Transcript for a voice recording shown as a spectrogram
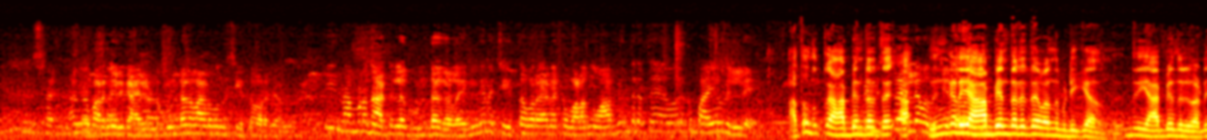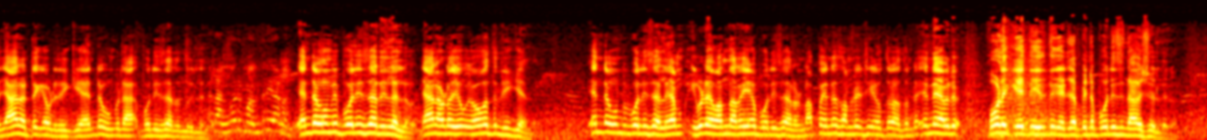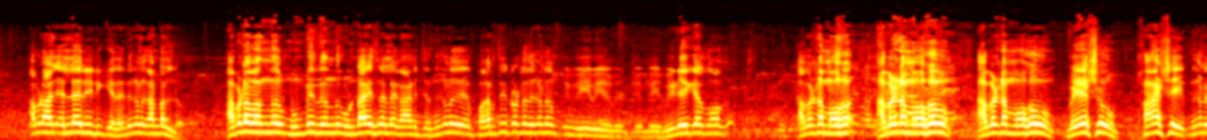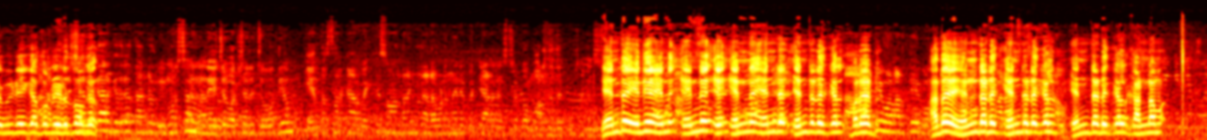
പറഞ്ഞൊരു കാര്യമുണ്ട്. ഗുണ്ടകളാണെന്ന് ചീത്ത പറഞ്ഞത് ഈ നമ്മുടെ നാട്ടിലെ ഗുണ്ടകൾ എങ്ങനെ ചീത്ത പറയാനൊക്കെ വളർന്നു. ആഭ്യന്തരത്തെ അവർക്ക് ഭയമില്ലേ? അതൊക്കെ ആഭ്യന്തരത്തെ നിങ്ങൾ ഈ ആഭ്യന്തരത്തെ വന്ന് പിടിക്കാതെ ഇത് ഈ ആഭ്യന്തരമായിട്ട് ഞാൻ ഒറ്റയ്ക്ക് അവിടെ ഇരിക്കുക. എന്റെ മുമ്പിൽ പോലീസുകാരൊന്നും ഇല്ലല്ലോ. എന്റെ എന്റെ മുമ്പിൽ പോലീസുകാരില്ലല്ലോ. ഞാൻ അവിടെ യോഗത്തിലിരിക്കുകയല്ലേ. എന്റെ മുമ്പ് പോലീസുകാരല്ല. ഞാൻ ഇവിടെ വന്നിറങ്ങിയ പോലീസുകാരുണ്ട്. അപ്പോൾ എന്നെ സംരക്ഷിക്കാൻ ഉത്തരവാദിത്തമുണ്ട്. എന്നെ അവർ ഹോളി കയറ്റി ഇരുന്ന് കഴിഞ്ഞാൽ പിന്നെ പോലീസിന്റെ ആവശ്യമില്ലല്ലോ. അവിടെ എല്ലാവരും ഇരിക്കുകയല്ലേ? നിങ്ങൾ കണ്ടല്ലോ. അവിടെ വന്ന് മുമ്പിൽ നിന്ന് ഉണ്ടായതല്ലേ കാണിച്ചത് നിങ്ങൾ പകർത്തിയിട്ടുണ്ട് നിങ്ങൾ വീഡിയോയ്ക്കകത്ത് നോക്ക്? അവരുടെ മോഹ അവരുടെ മോഹവും അവരുടെ മോഹവും വേഷവും ഭാഷയും നിങ്ങളുടെ വീഡിയോയ്ക്കകത്തോട്ട് എടുത്ത് നോക്ക്. എന്റെ എന്നെ എന്നെ എന്നെ എന്റെ എന്റെ അടുക്കൽ പറയട്ടെ. അതെ എന്റെ എന്റെ അടുക്കൽ എന്റെ അടുക്കൽ കണ്ണ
